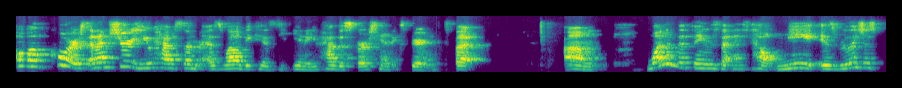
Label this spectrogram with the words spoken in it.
Oh, of course, and I'm sure you have some as well because you know you have this firsthand experience. But um, one of the things that has helped me is really just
